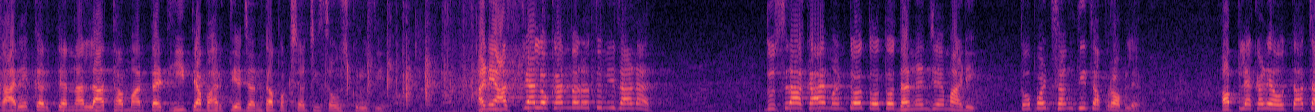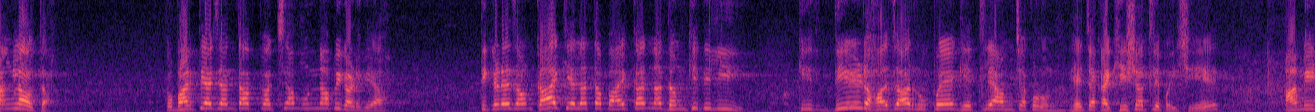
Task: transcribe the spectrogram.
कार्यकर्त्यांना लाथा मारतायत ही त्या भारतीय जनता पक्षाची संस्कृती. आहे आणि असल्या लोकांबरोबर तुम्ही जाणार. दुसरा काय म्हणतो तो तो धनंजय माडिक. तो पण संगतीचा प्रॉब्लेम आपल्याकडे होता चांगला होता. तो भारतीय जनता पक्ष मुन्ना बिघड गया तिकडे जाऊन काय केलं तर बायकांना धमकी दिली. की दीड हजार रुपये घेतले आमच्याकडून. ह्याच्या काय खिशातले पैसे आम्ही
